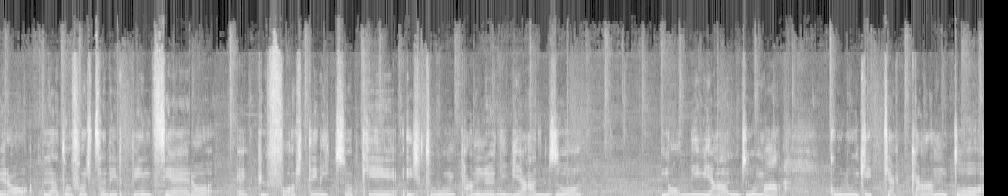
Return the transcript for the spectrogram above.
però la tua forza del pensiero è più forte di ciò che il tuo compagno di viaggio, no di viaggio, ma colui che ti accanto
